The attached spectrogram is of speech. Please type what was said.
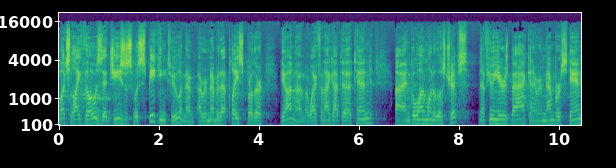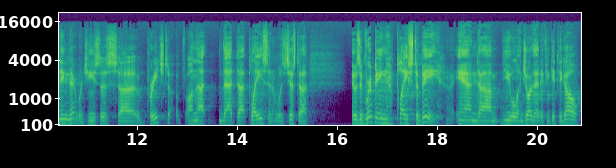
much like those that Jesus was speaking to. And I, I remember that place, Brother Young. Uh, my wife and I got to attend uh, and go on one of those trips a few years back. And I remember standing there where Jesus uh, preached on that, that uh, place. And it was just a, it was a gripping place to be. And um, you will enjoy that if you get to go.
